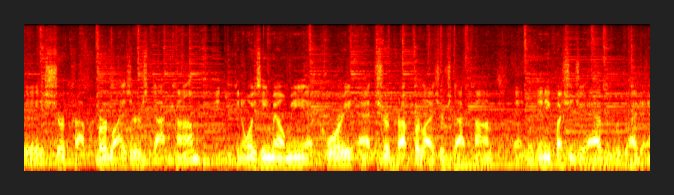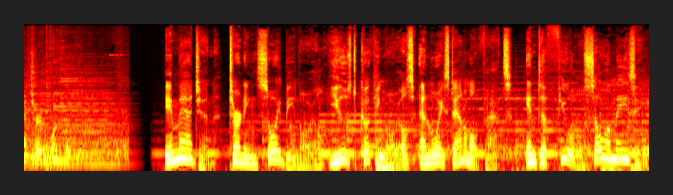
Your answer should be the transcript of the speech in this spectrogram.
is surecropfertilizers.com. And you can always email me at corey at surecropfertilizers.com. And with any questions you have, and we're glad to answer and work with you. Imagine turning soybean oil, used cooking oils, and waste animal fats into fuel so amazing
